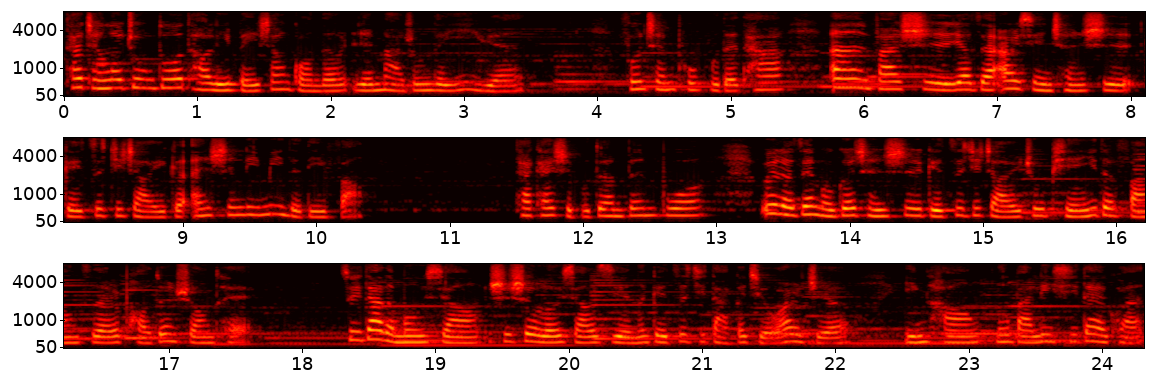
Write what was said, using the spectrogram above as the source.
她成了众多逃离北上广的人马中的一员。风尘仆仆的她，暗暗发誓要在二线城市给自己找一个安身立命的地方。他开始不断奔波，为了在某个城市给自己找一处便宜的房子而跑断双腿。最大的梦想是售楼小姐能给自己打个九二折，银行能把利息贷款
